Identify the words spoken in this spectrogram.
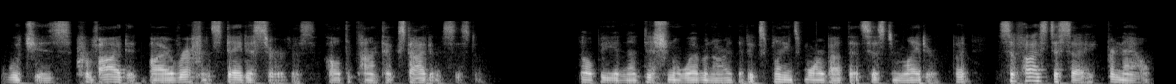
which is provided by a reference data service called the Context Item System. There'll be an additional webinar that explains more about that system later, but suffice to say, for now,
